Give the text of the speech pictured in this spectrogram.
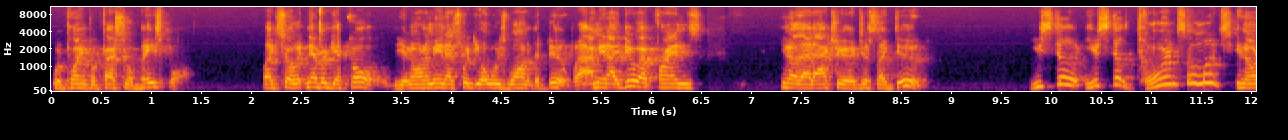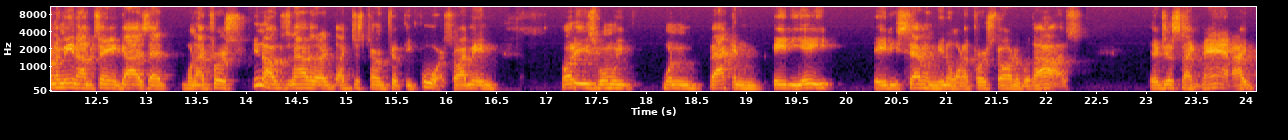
We're playing professional baseball. Like, so it never gets old. You know what I mean? That's what you always wanted to do. But I mean, I do have friends, you know, that actually are just like, dude, you still, you're still touring so much. You know what I mean? I'm saying guys that when I first, you know, because now that I, I just turned 54. So, I mean, buddies, when we, when back in 88, 87, you know, when I first started with Oz, they're just like, man, I,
